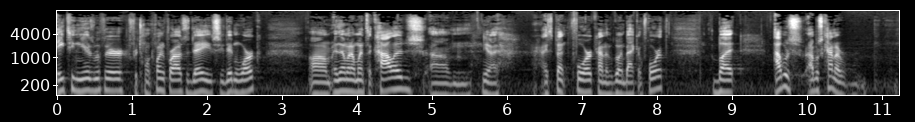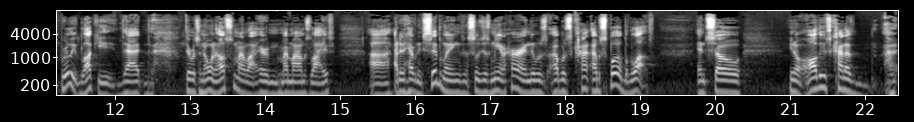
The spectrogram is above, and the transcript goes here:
18 years with her for 24 hours a day. She didn't work. Um, and then when I went to college, um, you know, I spent four kind of going back and forth. But I was I was kind of really lucky that there was no one else in my life or in my mom's life. Uh, I didn't have any siblings, and so just me and her. And it was I was kind I was spoiled with love, and so you know all these kind of uh,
